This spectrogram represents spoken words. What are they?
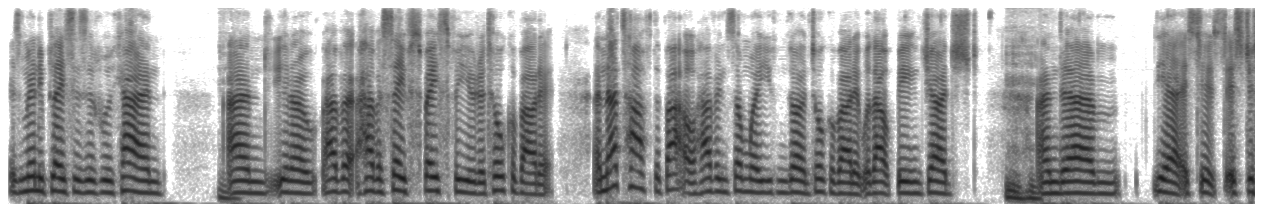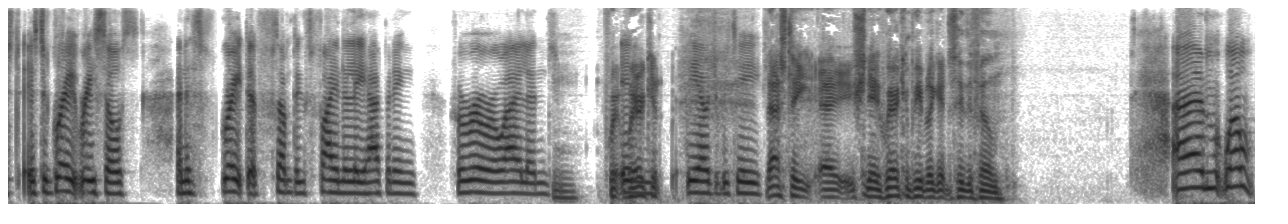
as many places as we can, and you know have a have a safe space for you to talk about it. And that's half the battle: having somewhere you can go and talk about it without being judged. And um, yeah, it's just it's just it's a great resource, and it's great that something's finally happening for rural Ireland Where, in where can the LGBT. lastly, uh, Sinead, where can people get to see the film? Um, well,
